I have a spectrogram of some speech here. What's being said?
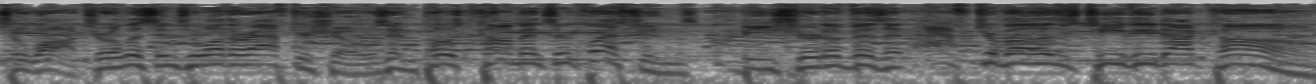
To watch or listen to other after shows and post comments or questions, be sure to visit AfterBuzzTV.com.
